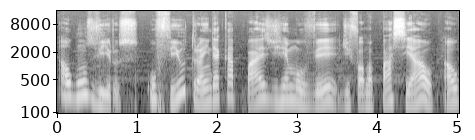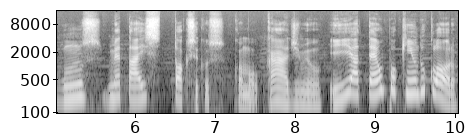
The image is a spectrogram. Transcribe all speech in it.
alguns vírus. O filtro ainda é capaz de remover de forma parcial alguns metais tóxicos, como o cádmio e até um pouquinho do cloro,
